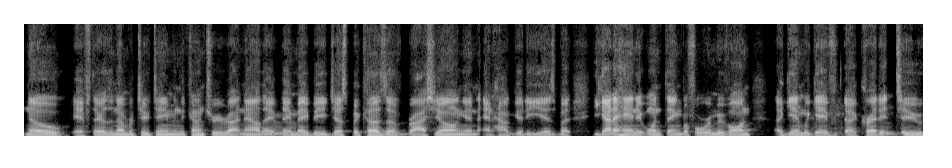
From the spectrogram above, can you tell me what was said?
know if they're the number 2 team in the country right now. They mm-hmm. they may be just because of Bryce Young and and how good he is but you got to hand it one thing before we move on again we gave uh, credit mm. to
